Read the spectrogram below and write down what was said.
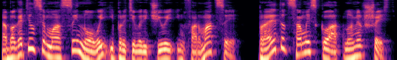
обогатился массой новой и противоречивой информации про этот самый склад номер 6.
